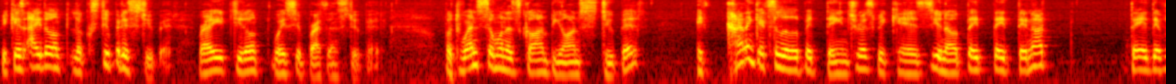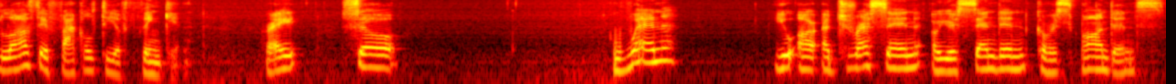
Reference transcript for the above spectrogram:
because I don't look, stupid is stupid, right? You don't waste your breath on stupid. But when someone has gone beyond stupid, it kind of gets a little bit dangerous because, you know, they, they, they're not, they, they've lost their faculty of thinking right? So when you are addressing or you're sending correspondence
